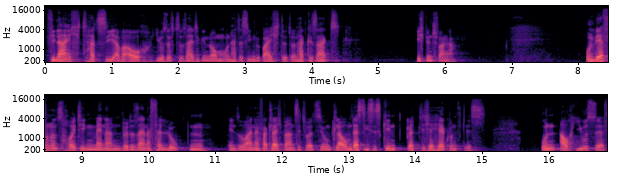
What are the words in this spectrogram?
Vielleicht hat sie aber auch Josef zur Seite genommen und hat es ihm gebeichtet und hat gesagt, ich bin schwanger. Und wer von uns heutigen Männern würde seiner Verlobten in so einer vergleichbaren Situation glauben, dass dieses Kind göttlicher Herkunft ist? Und auch Josef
